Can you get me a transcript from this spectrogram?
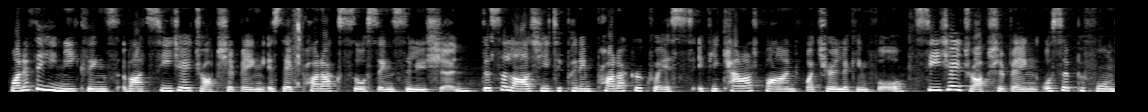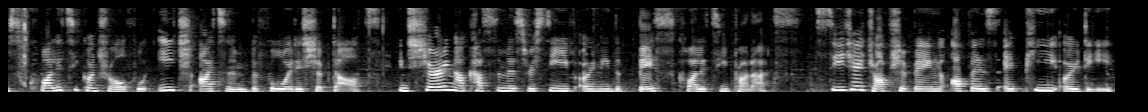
One of the unique things about CJ Dropshipping is their product sourcing solution. This allows you to put in product requests if you cannot find what you're looking for. CJ Dropshipping also performs quality control for each item before it is shipped out, ensuring our customers receive only the best quality products. CJ Dropshipping offers a POD,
